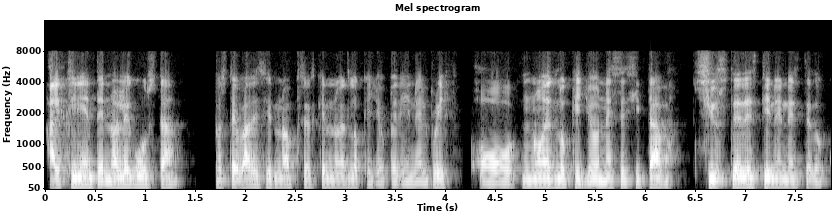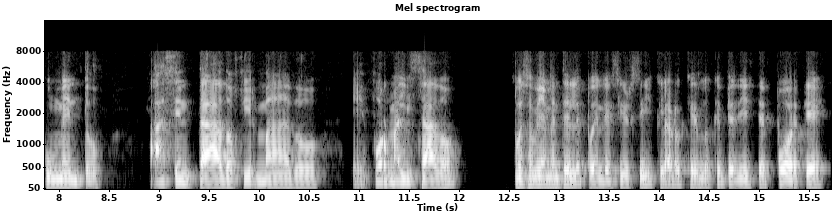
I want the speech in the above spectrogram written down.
al cliente no le gusta, pues te va a decir, no, pues es que no es lo que yo pedí en el brief o no es lo que yo necesitaba. Si ustedes tienen este documento asentado, firmado, eh, formalizado, pues obviamente le pueden decir, sí, claro que es lo que pediste porque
